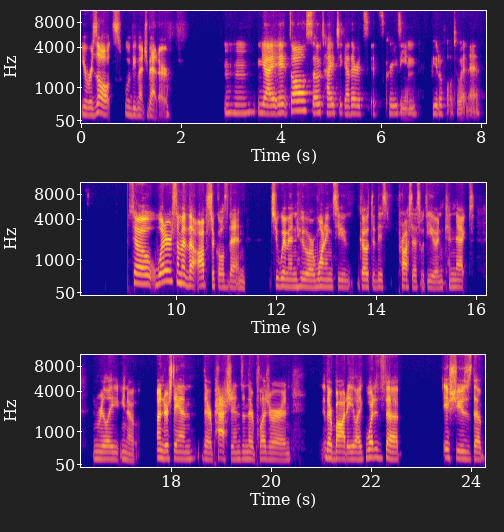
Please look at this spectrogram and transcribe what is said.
your results would be much better. Mm-hmm. Yeah, it's all so tied together. It's it's crazy and beautiful to witness. So, what are some of the obstacles then to women who are wanting to go through this process with you and connect and really, you know, understand their passions and their pleasure and their body? Like, what is the issues, the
